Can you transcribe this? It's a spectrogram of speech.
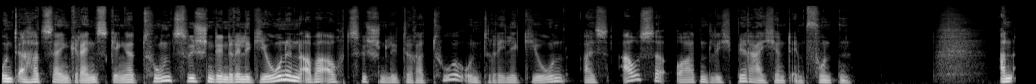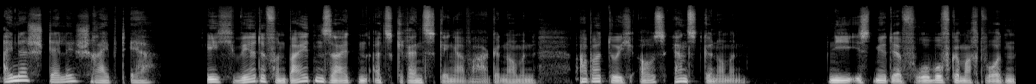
Und er hat sein Grenzgängertum zwischen den Religionen, aber auch zwischen Literatur und Religion als außerordentlich bereichernd empfunden. An einer Stelle schreibt er Ich werde von beiden Seiten als Grenzgänger wahrgenommen, aber durchaus ernst genommen. Nie ist mir der Vorwurf gemacht worden,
